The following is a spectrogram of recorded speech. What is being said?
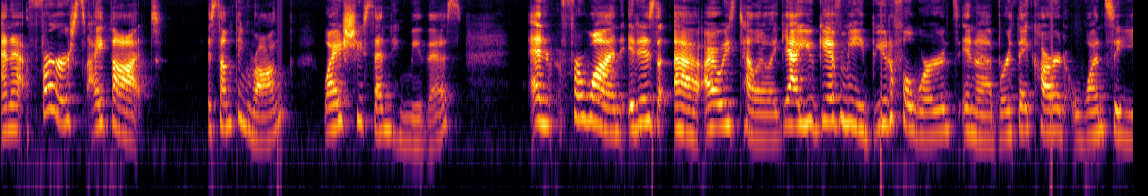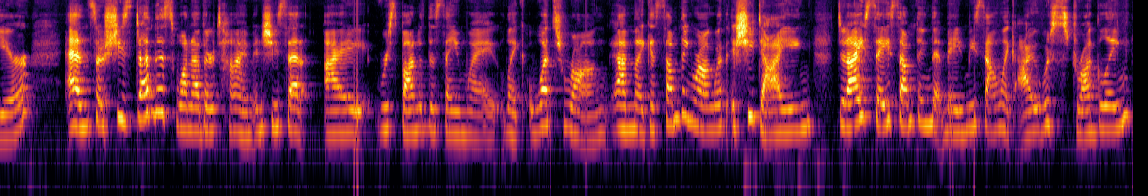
And at first, I thought, is something wrong? Why is she sending me this? And for one, it is, uh, I always tell her, like, yeah, you give me beautiful words in a birthday card once a year. And so she's done this one other time and she said, I responded the same way. Like, what's wrong? I'm like, is something wrong with, is she dying? Did I say something that made me sound like I was struggling?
